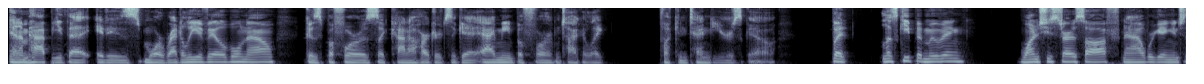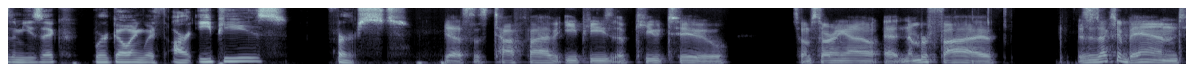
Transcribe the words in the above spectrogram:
and I'm happy that it is more readily available now because before it was like kind of harder to get. I mean, before I'm talking like fucking ten years ago. But let's keep it moving why don't you start us off? Now we're getting into the music. We're going with our EPs first. Yes, this top five EPs of Q2. So I'm starting out at number five. This is actually a band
